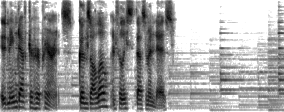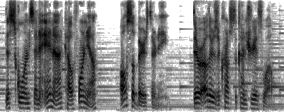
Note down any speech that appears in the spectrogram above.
is named after her parents, Gonzalo and Felicitas Mendez. This school in Santa Ana, California also bears their name. There are others across the country as well.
